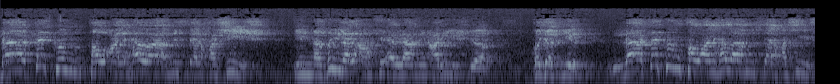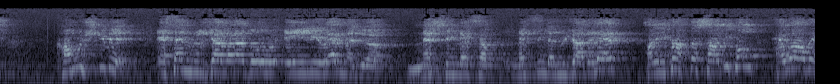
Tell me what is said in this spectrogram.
La tekun tav'al heva mislel haşiş inne zillel arşi evlâ min ariş diyor. Koca pir. La tekun tav'al heva mislel haşiş kamış gibi esen rüzgarlara doğru eğili verme diyor. Nefsinle, nefsinle mücadele et, tarikatta sabit ol, heva ve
